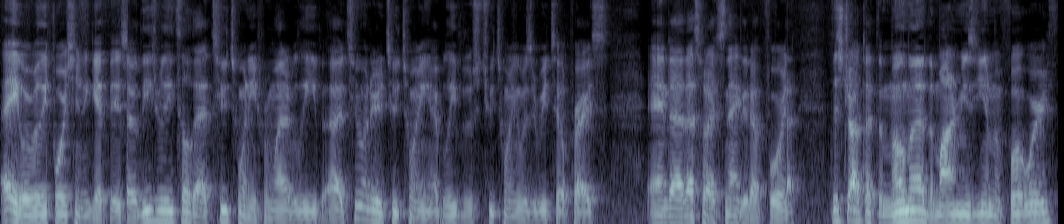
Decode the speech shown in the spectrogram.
hey, we're really fortunate to get this. So these retailed at 220 from what I believe. Uh, 200 to 220. I believe it was 220 was the retail price. And uh, that's what I snagged it up for. This dropped at the MoMA, the Modern Museum in Fort Worth.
